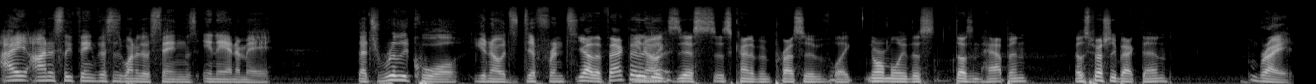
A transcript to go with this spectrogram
I honestly think this is one of those things in anime that's really cool. You know, it's different. Yeah, the fact that You it know- exists is kind of impressive. Like normally this doesn't happen, especially back then. Right.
